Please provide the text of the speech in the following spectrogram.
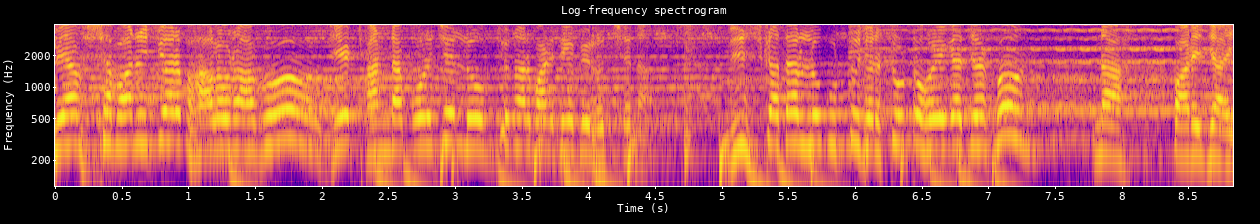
ব্যবসা বাণিজ্য আর ভালো না গো। যে ঠান্ডা পড়েছে লোকজন আর বাড়ি থেকে বের হচ্ছে না। রিস্কাতার লোক উঠতে হচ্ছে টোটো হয়ে গেছে এখন। না বাড়ি যাই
